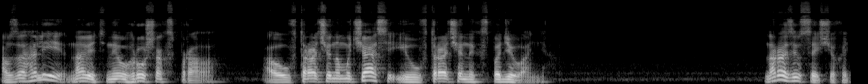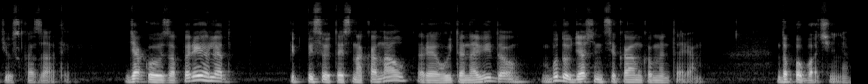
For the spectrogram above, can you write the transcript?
А взагалі, навіть не у грошах справа, а у втраченому часі і у втрачених сподіваннях. Наразі все, що хотів сказати. Дякую за перегляд. Підписуйтесь на канал, реагуйте на відео. Буду вдячний цікавим коментарям. До побачення!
